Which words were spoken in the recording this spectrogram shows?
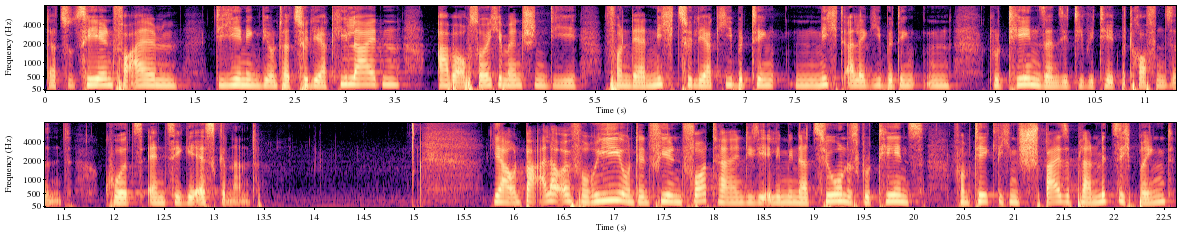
Dazu zählen vor allem diejenigen, die unter Zöliakie leiden, aber auch solche Menschen, die von der nicht Zöliakie bedingten, nicht allergiebedingten Glutensensitivität betroffen sind, kurz NCGS genannt. Ja, und bei aller Euphorie und den vielen Vorteilen, die die Elimination des Glutens vom täglichen Speiseplan mit sich bringt,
